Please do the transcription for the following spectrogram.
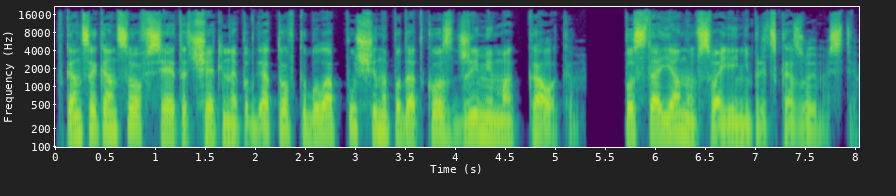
В конце концов, вся эта тщательная подготовка была пущена под откос Джимми Маккаллоком, постоянным в своей непредсказуемости.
